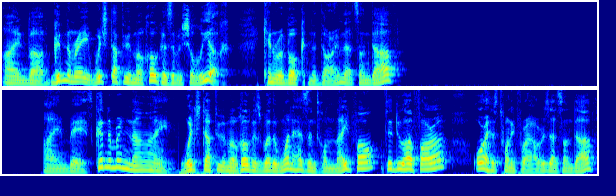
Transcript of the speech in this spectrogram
Ayin Vav. Good number eight. Which stuff do you have Machlokes of a Shaliach can revoke Nadarim? That's on Daf. Ayin Bays. Good number nine. Which daf do we machok is whether one has until nightfall to do hafara or has 24 hours. That's on daf.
